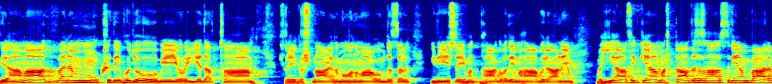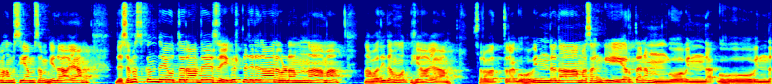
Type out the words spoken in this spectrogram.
ഗ്രാമാത്മനം ക്ഷിതിഭുജോപിയുറയ്യദർത്ഥ. ശ്രീകൃഷ്ണായ നമോ നമാവും ദസൽ. ഇതി ശ്രീമദ്ഭാഗവതി മഹാപുരാണേ. വയ്യാസിക്യാം അഷ്ടാദശസഹസ്രിയാം പാരമഹംസ്യാം സംഹിതായാം. ദശമസ്കന്ധേ ഉത്തരാർദ്ധേ ശ്രീകൃഷ്ണചരിതാനുവരണം നാമ നവതിതമോധ്യായ. സർവത്ര ഗോവിന്ദനാമ സങ്കീർത്തനം ഗോവിന്ദ ഗോവിന്ദ.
